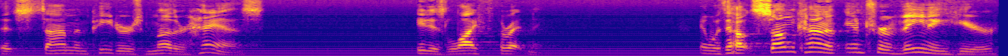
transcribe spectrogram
that Simon Peter's mother has, it is life threatening. And without some kind of intervening here,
